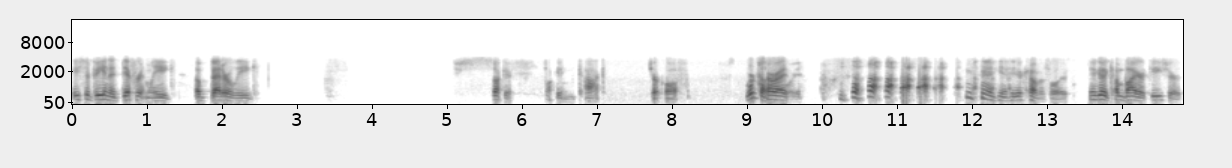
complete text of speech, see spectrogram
He should be in a different league, a better league. Suck it, fucking cock, jerk off. We're coming All right. for you. yeah, you're coming for us. You're gonna come buy our T-shirts.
